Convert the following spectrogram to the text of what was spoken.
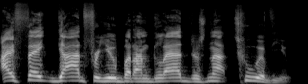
I thank God for you, but I'm glad there's not two of you.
